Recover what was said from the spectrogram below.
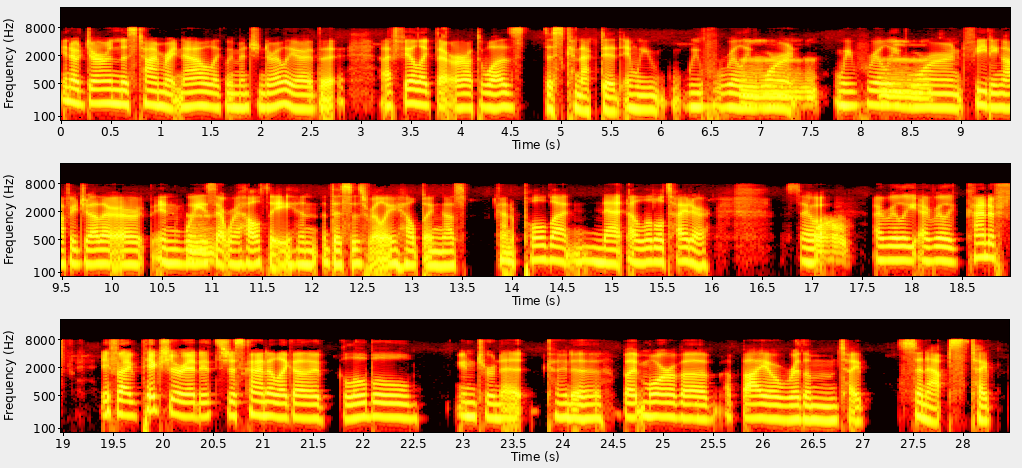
you know during this time right now, like we mentioned earlier, that I feel like the Earth was disconnected and we we really mm. weren't we really mm. weren't feeding off each other in ways mm. that were healthy and this is really helping us kind of pull that net a little tighter. So wow. I really, I really kind of, if I picture it, it's just kind of like a global internet kind of, but more of a, a biorhythm type synapse type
